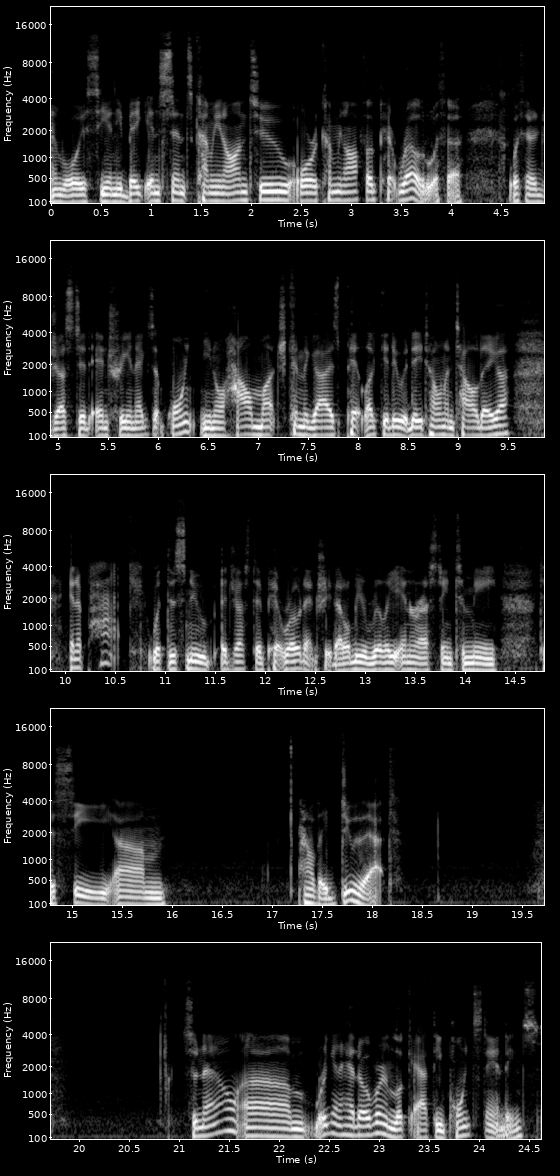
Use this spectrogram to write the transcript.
and will we see any big incidents coming onto or coming off of pit road with a with an adjusted entry and exit point? You know, how much can the guys pit like they do at Daytona and Talladega in a pack with this new adjusted pit road entry? That'll be really interesting to me to see um, how they do that. So now um, we're going to head over and look at the point standings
